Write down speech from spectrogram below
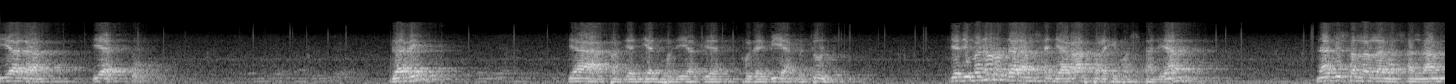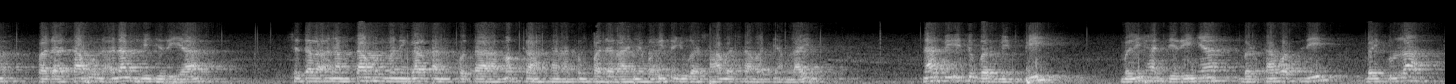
Iyalah, ya. Dari Ya perjanjian Hudaybiyah, Hudaybiyah betul. Jadi menurut dalam sejarah para ibu sekalian, Nabi Sallallahu Alaihi Wasallam pada tahun 6 Hijriah, setelah 6 tahun meninggalkan kota Mekah karena tumpah darahnya, begitu juga sahabat-sahabat yang lain, Nabi itu bermimpi melihat dirinya bertawaf di Baitullah,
